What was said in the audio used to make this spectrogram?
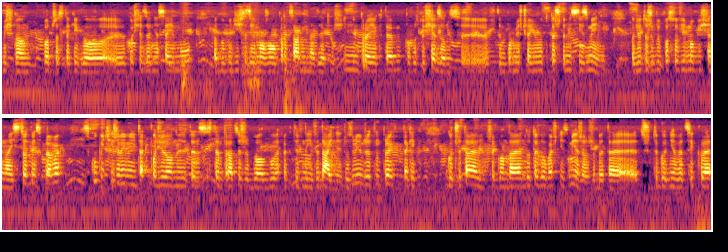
myślę, podczas takiego e, posiedzenia Sejmu, albo będzie się zajmował pracami nad jakimś innym projektem, po prostu siedząc e, w tym pomieszczeniu, to też to nic nie zmieni. Chodzi o to, żeby posłowie mogli się na istotnych sprawach skupić i żeby mieli tak podzielony ten system pracy, żeby on był efektywny i wydajny. Rozumiem, że ten projekt, tak jak go czytałem i przeglądałem, do tego właśnie zmierzał, żeby te trzytygodniowe cykle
